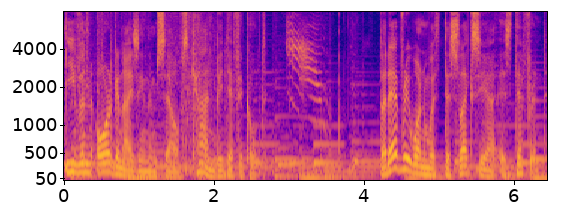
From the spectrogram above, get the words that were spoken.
Even organizing themselves can be difficult. But everyone with dyslexia is different.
